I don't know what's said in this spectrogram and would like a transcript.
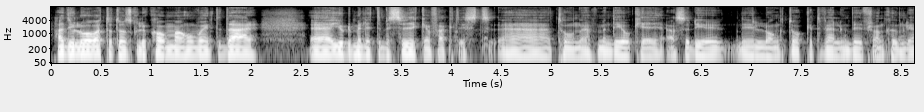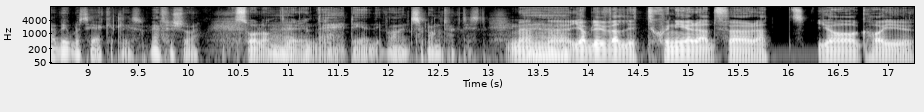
hade ju lovat att hon skulle komma, hon var inte där. Eh, gjorde mig lite besviken faktiskt, eh, Tone, men det är okej. Alltså det är, det är långt åka till Vällingby från Kungliga biblioteket liksom, jag förstår. Så långt är det Eh, inte. Nej, det, det var inte så långt faktiskt. Men Eh. eh, jag blev väldigt generad för att jag har ju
